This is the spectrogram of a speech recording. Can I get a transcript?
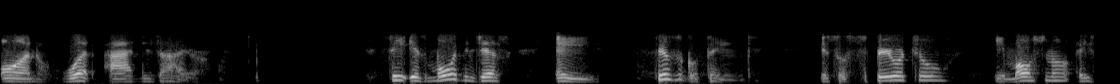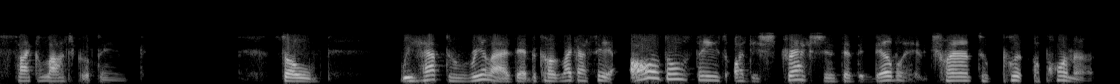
on what I desire. See, it's more than just a physical thing. It's a spiritual, emotional, a psychological thing. So we have to realize that because, like I said, all those things are distractions that the devil is trying to put upon us.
